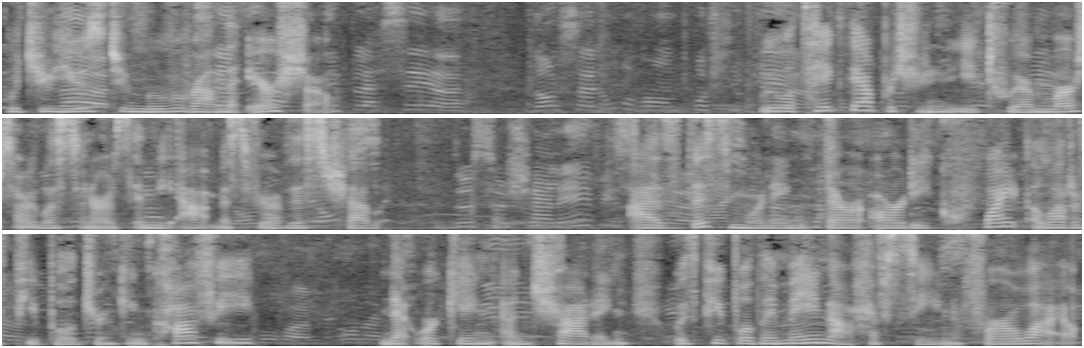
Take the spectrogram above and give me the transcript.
which you use to move around the air show. We will take the opportunity to immerse our listeners in the atmosphere of this chalet. As this morning, there are already quite a lot of people drinking coffee, networking, and chatting with people they may not have seen for a while.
